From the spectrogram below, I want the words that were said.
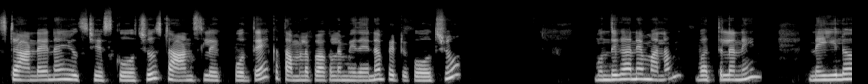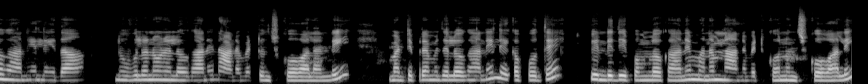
స్టాండ్ అయినా యూజ్ చేసుకోవచ్చు. స్టాండ్స్ లేకపోతే తమలపాకుల మీదైనా పెట్టుకోవచ్చు. ముందుగానే మనం వత్తులని నెయ్యిలో కానీ లేదా నువ్వుల నూనెలో కానీ నానబెట్టి ఉంచుకోవాలండి. మట్టి ప్రమిదలో కానీ లేకపోతే పిండి దీపంలో కానీ మనం నానబెట్టుకొని ఉంచుకోవాలి.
